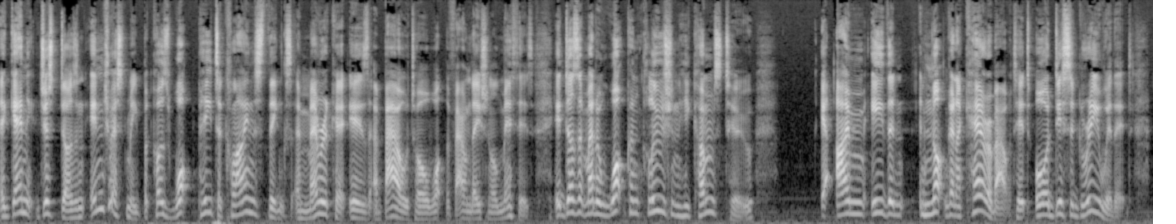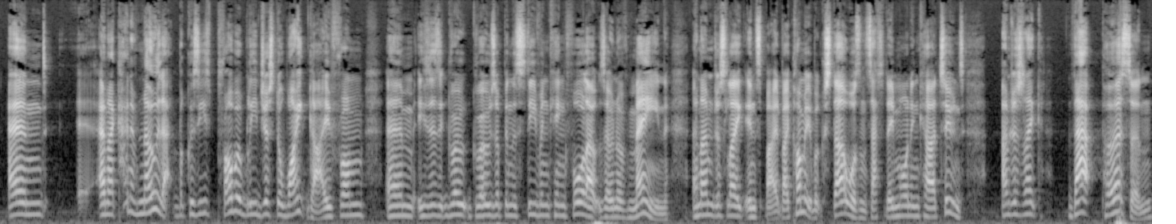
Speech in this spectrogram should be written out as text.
again it just doesn't interest me because what peter clines thinks america is about or what the foundational myth is it doesn't matter what conclusion he comes to i'm either not going to care about it or disagree with it. And and I kind of know that because he's probably just a white guy from. Um, he says it grow, grows up in the Stephen King fallout zone of Maine, and I'm just like inspired by comic books, Star Wars, and Saturday morning cartoons. I'm just like that person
